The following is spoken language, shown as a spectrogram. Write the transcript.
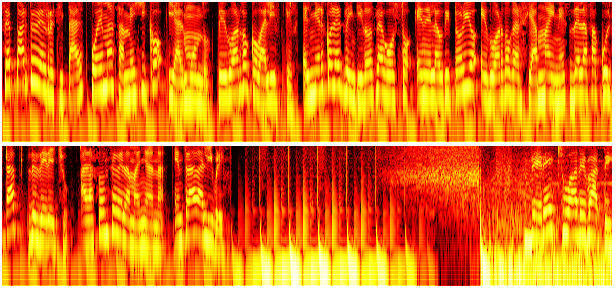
Sé parte del recital Poemas a México y al Mundo de Eduardo Kovalivker el miércoles 22 de agosto en el auditorio Eduardo García Maínez de la Facultad de Derecho a las 11 de la mañana. Entrada libre. Derecho a debate.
